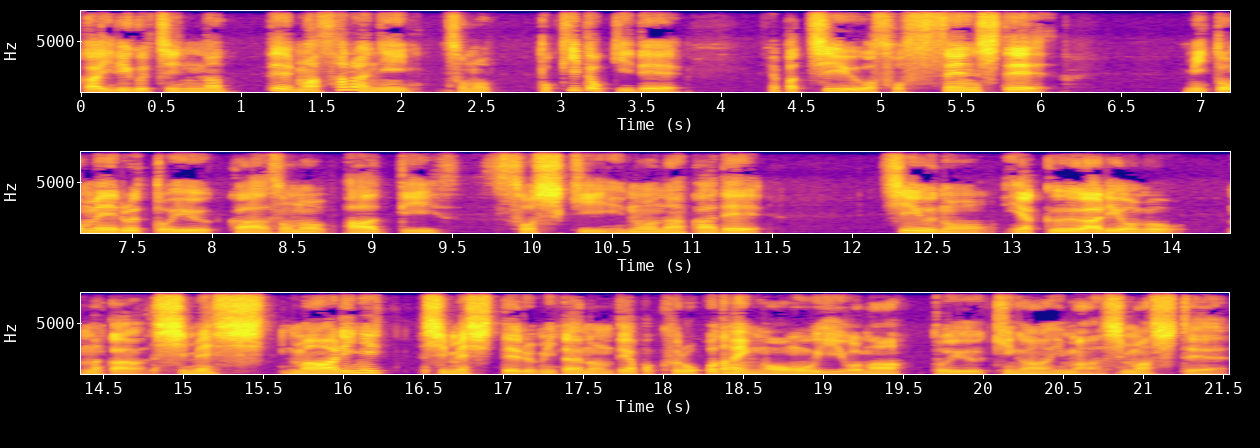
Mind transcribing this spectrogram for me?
が入り口になって、まあさらに、その時々で、やっぱ治癒を率先して認めるというか、そのパーティー、組織の中で、治癒の役割を、なんか、示し、周りに示してるみたいなのって、やっぱクロコダインが多いよな、という気が今しまして。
